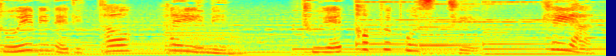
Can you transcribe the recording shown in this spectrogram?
도혜민 에디터, 하이민, 두의 터프 포스트, 케야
